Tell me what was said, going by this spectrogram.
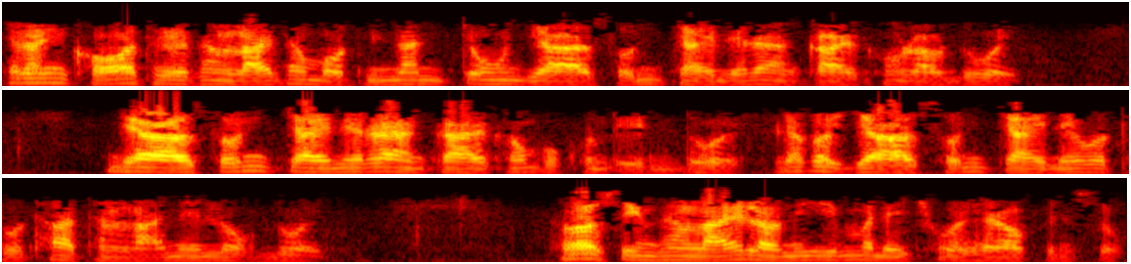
ฉะนั้นขอเธอทั้งหลายทั้งหมดนั้นจงอย่าสนใจในร่างกายของเราด้วย อย่าสนใจในร่างกายของบุคคลอื่นด้วย แล้วก็อย่าสนใจในวัตถุธาตุทั้งหลายในโลกด้วย เพราะสิ่งทั้งหลายเหล่านี้ไม่ได้ช่วยให้เราเป็นสุข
